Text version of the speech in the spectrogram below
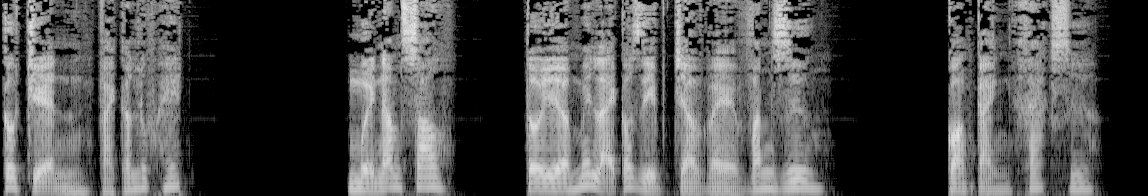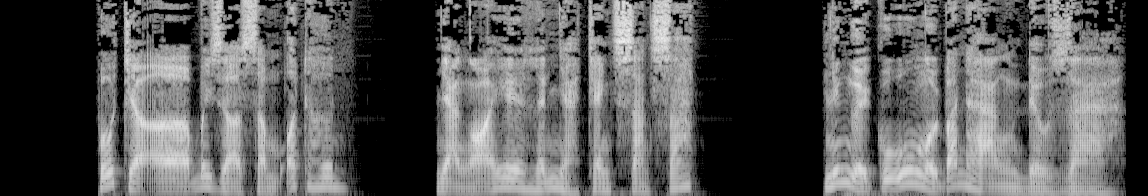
Câu chuyện phải có lúc hết. Mười năm sau, tôi mới lại có dịp trở về Văn Dương. Quang cảnh khác xưa. Phố chợ bây giờ sầm uất hơn. Nhà ngói lẫn nhà tranh san sát. Những người cũ ngồi bán hàng đều già,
